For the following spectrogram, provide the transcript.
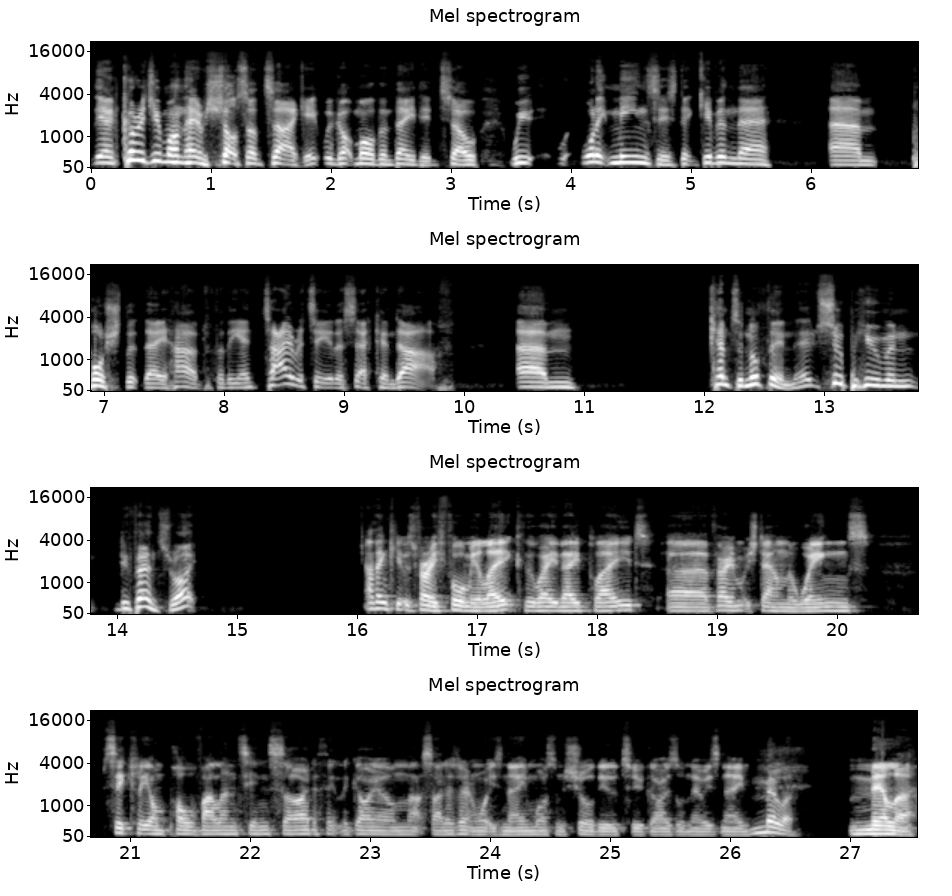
The encouraging one there is shots on target. We got more than they did. So we what it means is that given their um, push that they had for the entirety of the second half, um, came to nothing. It's superhuman defense, right? I think it was very formulaic the way they played, uh, very much down the wings, particularly on Pol Valentín's side. I think the guy on that side, I don't know what his name was. I'm sure the other two guys will know his name. Miller. Miller.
